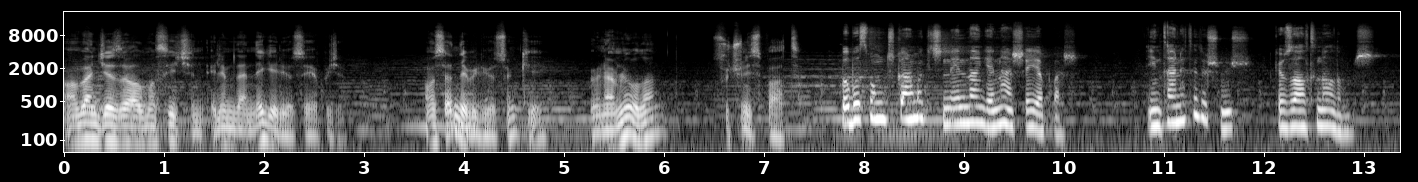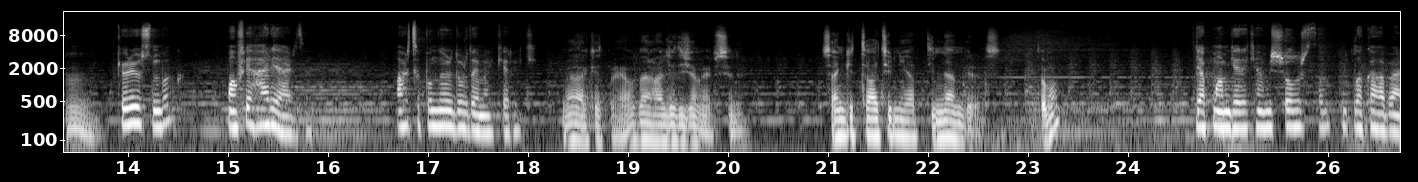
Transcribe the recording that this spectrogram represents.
Ama ben ceza alması için elimden ne geliyorsa yapacağım. Ama sen de biliyorsun ki önemli olan suçun ispatı. Babası onu çıkarmak için elinden gelen her şeyi yapar. İnternete düşmüş, gözaltına alınmış. Görüyorsun bak, mafya her yerde. Artık bunları dur demek gerek. Merak etme ya ben halledeceğim hepsini. Sen git tatilini yap dinlen biraz. Tamam? Yapmam gereken bir şey olursa mutlaka haber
